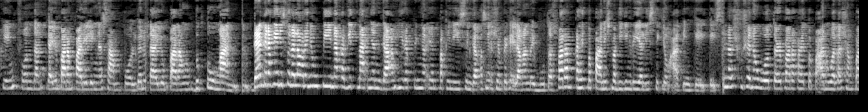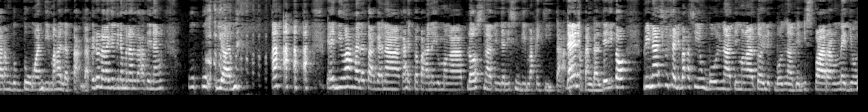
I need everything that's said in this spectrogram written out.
aking fondant, yung parang paniling na sample. Ganun na yung parang dugtungan. Then, pinakinis ko na lang rin yung pinakagitna niyan ga. Ang hirap rin nga yan pakinisin ga kasi nga syempre kailangan may butas. Para kahit papaano is magiging realistic yung ating cake case. Ko siya ng water para kahit papaano wala siyang parang dugtungan, di mahalata ga. Pero lalagyan din naman natin ng pupu yan. Kaya hindi mahalata ga na kahit papaano yung mga flaws natin dyan is hindi makikita. Then, matanggal. Then ito, prinash ko siya, di ba kasi yung bowl natin, mga toilet bowl natin is parang medyo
